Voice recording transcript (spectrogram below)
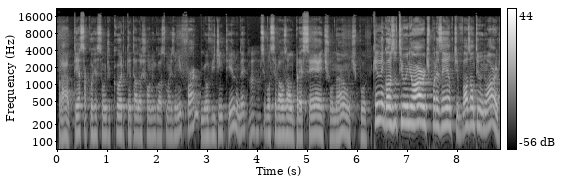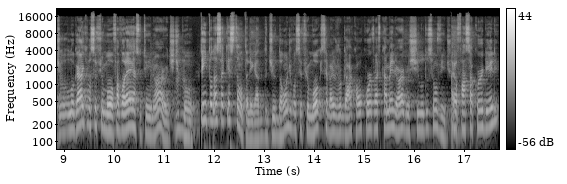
para ter essa correção de cor e tentar deixar um negócio mais uniforme, meu vídeo inteiro, né? Uhum. Se você vai usar um preset ou não, tipo, aquele negócio do Twin Word, por exemplo, tipo, vai usar um Twin Word, o lugar que você filmou favorece o Twin Word, tipo, uhum. tem toda essa questão, tá ligado? De, de onde você filmou que você vai jogar qual cor vai ficar melhor do estilo do seu vídeo. Aí eu faço a cor dele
